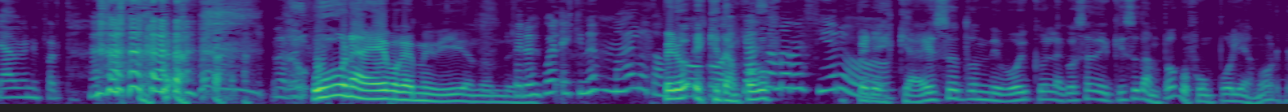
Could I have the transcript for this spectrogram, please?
ya, pero no importa. Hubo una época en mi vida en donde... Pero igual, es que no es malo tampoco. Pero es que tampoco... a eso me refiero. Pero es que a eso es donde voy con la cosa de que eso tampoco fue un poliamor.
